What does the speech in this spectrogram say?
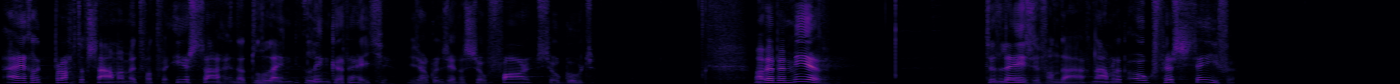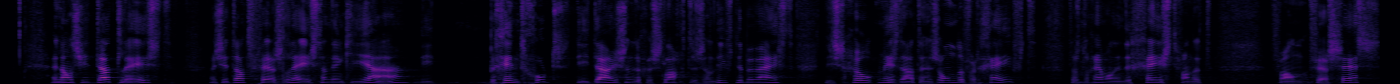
eigenlijk prachtig samen met wat we eerst zagen in dat linker rijtje. Je zou kunnen zeggen, so far, so good. Maar we hebben meer te lezen vandaag, namelijk ook vers 7. En als je dat leest, als je dat vers leest, dan denk je ja, die begint goed, die duizenden geslachten zijn liefde bewijst, die schuld, misdaad en zonde vergeeft. Dat is nog helemaal in de geest van, het, van vers 6.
